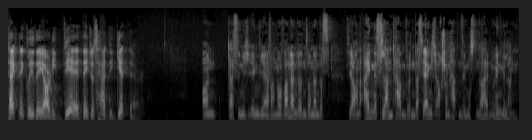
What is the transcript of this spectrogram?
Technically, they already did, they just had to get there. und dass sie nicht irgendwie einfach nur wandern würden, sondern dass sie auch ein eigenes Land haben würden, das sie eigentlich auch schon hatten. Sie mussten da halt nur hingelangen.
